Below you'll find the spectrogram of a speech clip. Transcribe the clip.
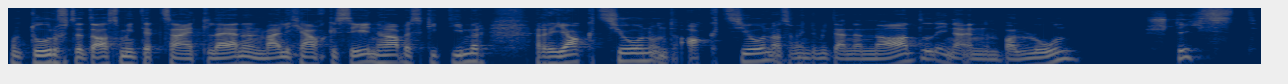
und durfte das mit der Zeit lernen, weil ich auch gesehen habe, es gibt immer Reaktion und Aktion. Also wenn du mit einer Nadel in einen Ballon stichst,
